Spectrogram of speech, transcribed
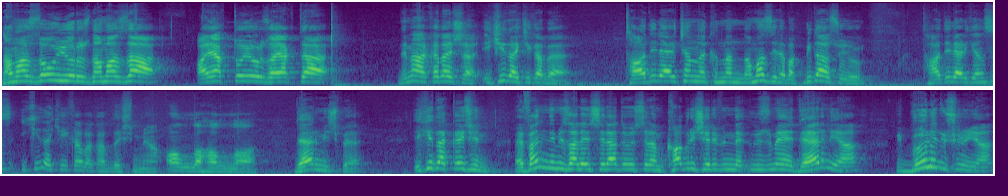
Namazda uyuyoruz namazda. Ayakta uyuyoruz ayakta. Değil mi arkadaşlar? 2 dakika be. Tadil erken nakından namaz ile bak bir daha söylüyorum. Tadil erkansız 2 dakika be kardeşim ya. Allah Allah. Değer mi hiç be? 2 dakika için Efendimiz Aleyhisselatü Vesselam kabri şerifinde üzmeye değer mi ya? Bir böyle düşünün ya.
